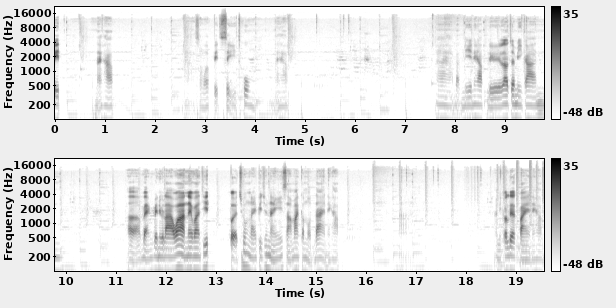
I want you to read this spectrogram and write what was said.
ปิดนะครับ สมมติว่าปิดสี่ทุ่มนะครับแบบนี้นะครับหรือเราจะมีการแบ่งเป็นเวลาว่าในวันอาทิตย์เปิดช่วงไหนปิดช่วงไหนสามารถกำหนดได้นะครับ อันนี้ก็เลือกไปนะครับ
